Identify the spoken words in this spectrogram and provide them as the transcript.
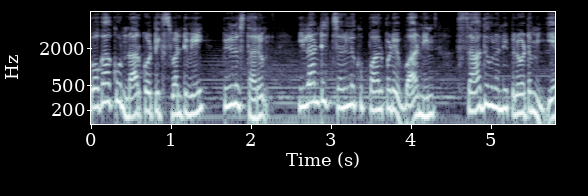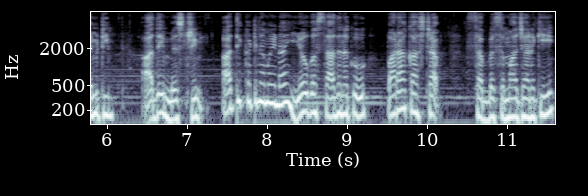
పొగాకు నార్కోటిక్స్ వంటివి పీలుస్తారు. ఇలాంటి చర్యలకు పాల్పడే వారిని సాధువులని పిలవటం ఏమిటి? అదే మిస్ట్రీ. అతి కఠినమైన యోగ సాధనకు పరాకాష్ట. సభ్య సమాజానికి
